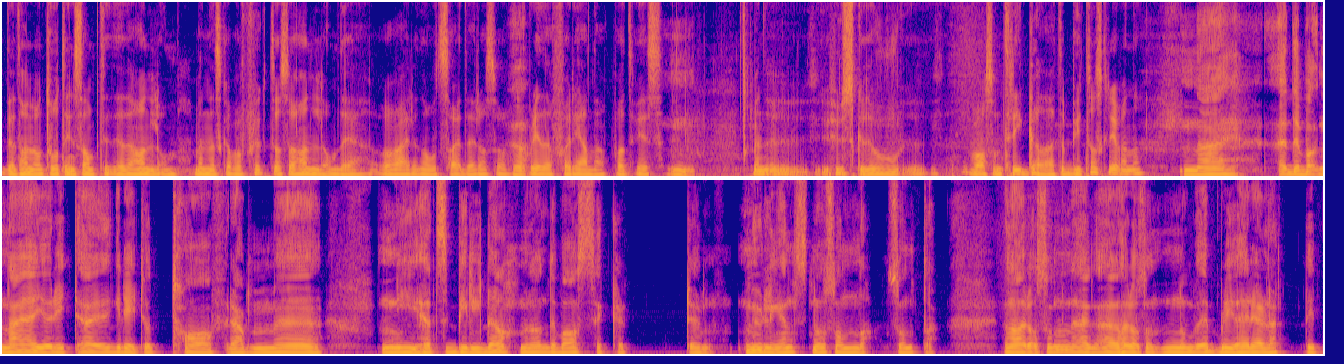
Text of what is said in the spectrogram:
den handler om to ting samtidig. Det handler om mennesker på flukt, og så handler det om det å være en outsider, og så Ja. blir det forena på et vis. Mm. Men uh, husker du hva som trigga deg til å begynne å skrive den? Nei, eh, var, nei jeg, gjør ikke, jeg greier ikke å ta frem uh, nyhetsbildet, men det var sikkert uh, muligens noe sånn, da, sånt. da. Men jeg har også, jeg, jeg har også nå blir jo dette litt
